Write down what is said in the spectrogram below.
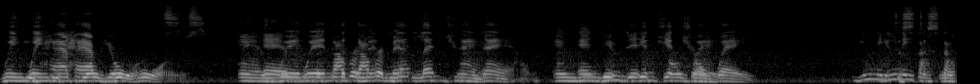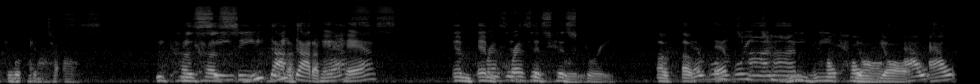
when you when you have, have your wars. wars And, And when, the government, let you down, down and you, and you didn't, didn't get your way, you need, you to, need stop to stop looking, to us. us. Because, Because, see, we got, got a past, and and present, present history, history of, of every, time, we help y'all, y'all out, out.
